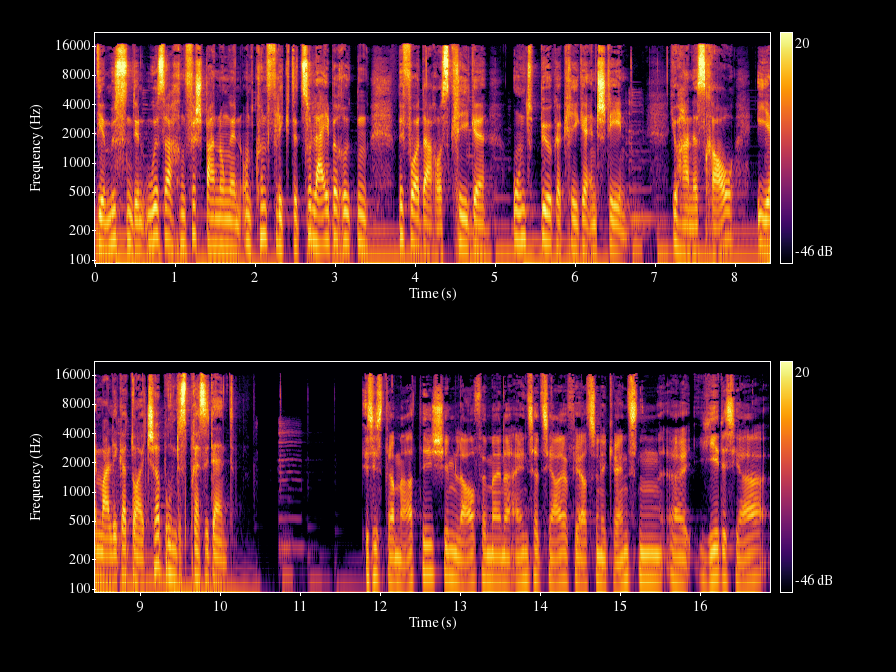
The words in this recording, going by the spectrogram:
Wir müssen den Ursachen für Spannungen und Konflikte zu Leibe rücken, bevor daraus Kriege und Bürgerkriege entstehen. Johannes Rau, ehemaliger deutscher Bundespräsident. Es ist dramatisch im Laufe meiner Einsatzjahre für Ärzte ohne Grenzen äh, jedes Jahr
